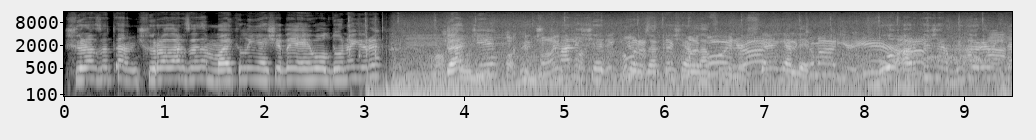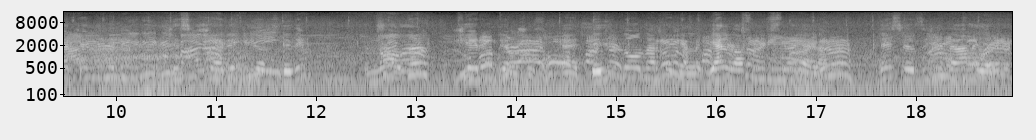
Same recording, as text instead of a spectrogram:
Şura zaten şuralar zaten Michael'ın yaşadığı ev olduğuna göre bence büyük ihtimalle şehre gidiyoruz arkadaşlar. Lafımın üstüne geldi. Bu arkadaşlar bu göreve giderken ne dedik? Kesin şehre gidiyoruz dedim. Ne oldu? Şehre gidiyormuşuz. Evet dedim de oldu arkadaşlar. Gel lafın üstüne geldi. Neyse hızlıca devam edelim.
